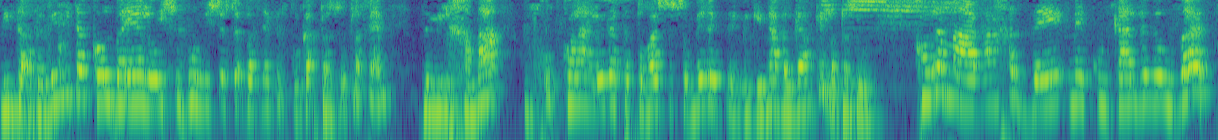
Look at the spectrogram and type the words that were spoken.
מתערבבים איתה כל באיה לא ישובו. מי שיושב בכנסת כל כך פשוט לכם. זה מלחמה בזכות כל. אני לא יודעת, התורה ששומרת ומגינה, אבל גם כן לא פשוט. כל המערך הזה מקולקל ומעוות.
